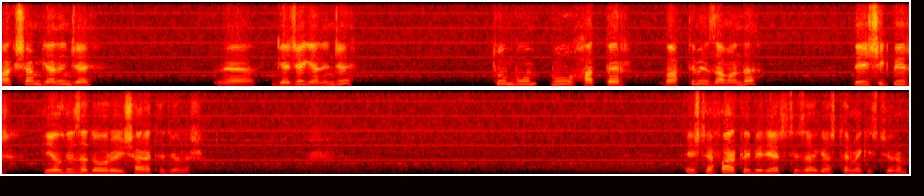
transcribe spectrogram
akşam gelince ve gece gelince tüm bu, bu hatlar baktığımız zaman da değişik bir yıldıza doğru işaret ediyorlar. İşte farklı bir yer size göstermek istiyorum.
